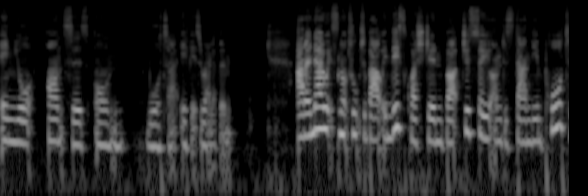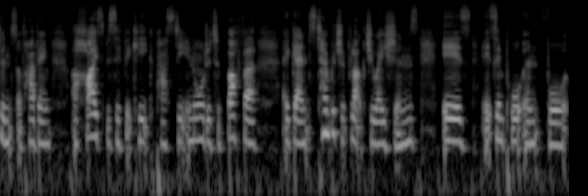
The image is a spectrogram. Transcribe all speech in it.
in your answers on water if it's relevant. And I know it's not talked about in this question, but just so you understand the importance of having a high specific heat capacity in order to buffer against temperature fluctuations is it's important for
